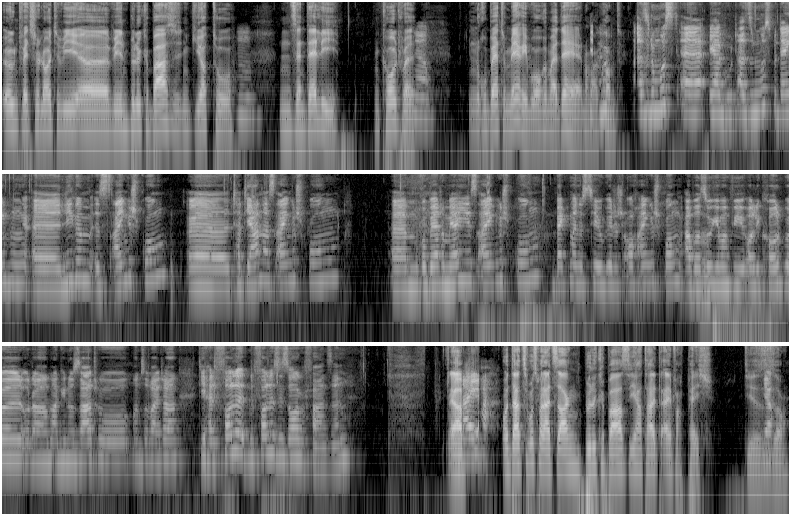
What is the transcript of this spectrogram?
irgendwelche Leute wie, äh, wie in Bülleke Basis, in Giotto, mhm. in Sendelli, in Coldwell, ja. Roberto Meri, wo auch immer der her nochmal ja, kommt. Also du musst, äh, ja gut, also du musst bedenken, äh, Ligem ist eingesprungen, äh, Tatjana ist eingesprungen, ähm, Roberto Meri ist eingesprungen, Beckmann ist theoretisch auch eingesprungen, aber mhm. so jemand wie Olli Caldwell oder Magino Sato und so weiter, die halt volle, eine volle Saison gefahren sind. Ja, naja. und dazu muss man halt sagen, Bülke Basi hat halt einfach Pech diese ja. Saison.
